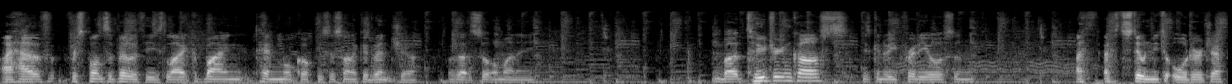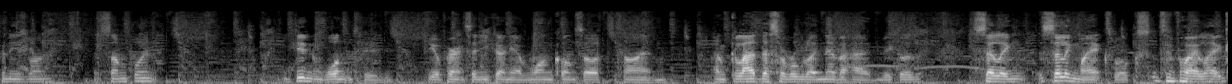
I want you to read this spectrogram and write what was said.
I have responsibilities like buying ten more copies of Sonic Adventure with that sort of money. But two Dreamcasts is going to be pretty awesome. I, I still need to order a Japanese one at some point you didn't want to. Your parents said you could only have one console at a time. I'm glad that's a rule I never had because selling selling my Xbox to buy like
